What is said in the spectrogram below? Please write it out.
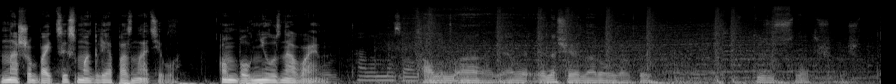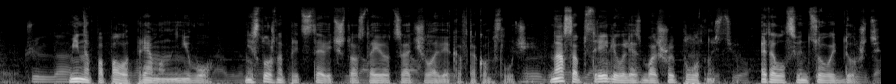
наши бойцы смогли опознать его. Он был неузнаваем. Мина попала прямо на него. Несложно представить, что остается от человека в таком случае. Нас обстреливали с большой плотностью. Это был свинцовый дождь.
